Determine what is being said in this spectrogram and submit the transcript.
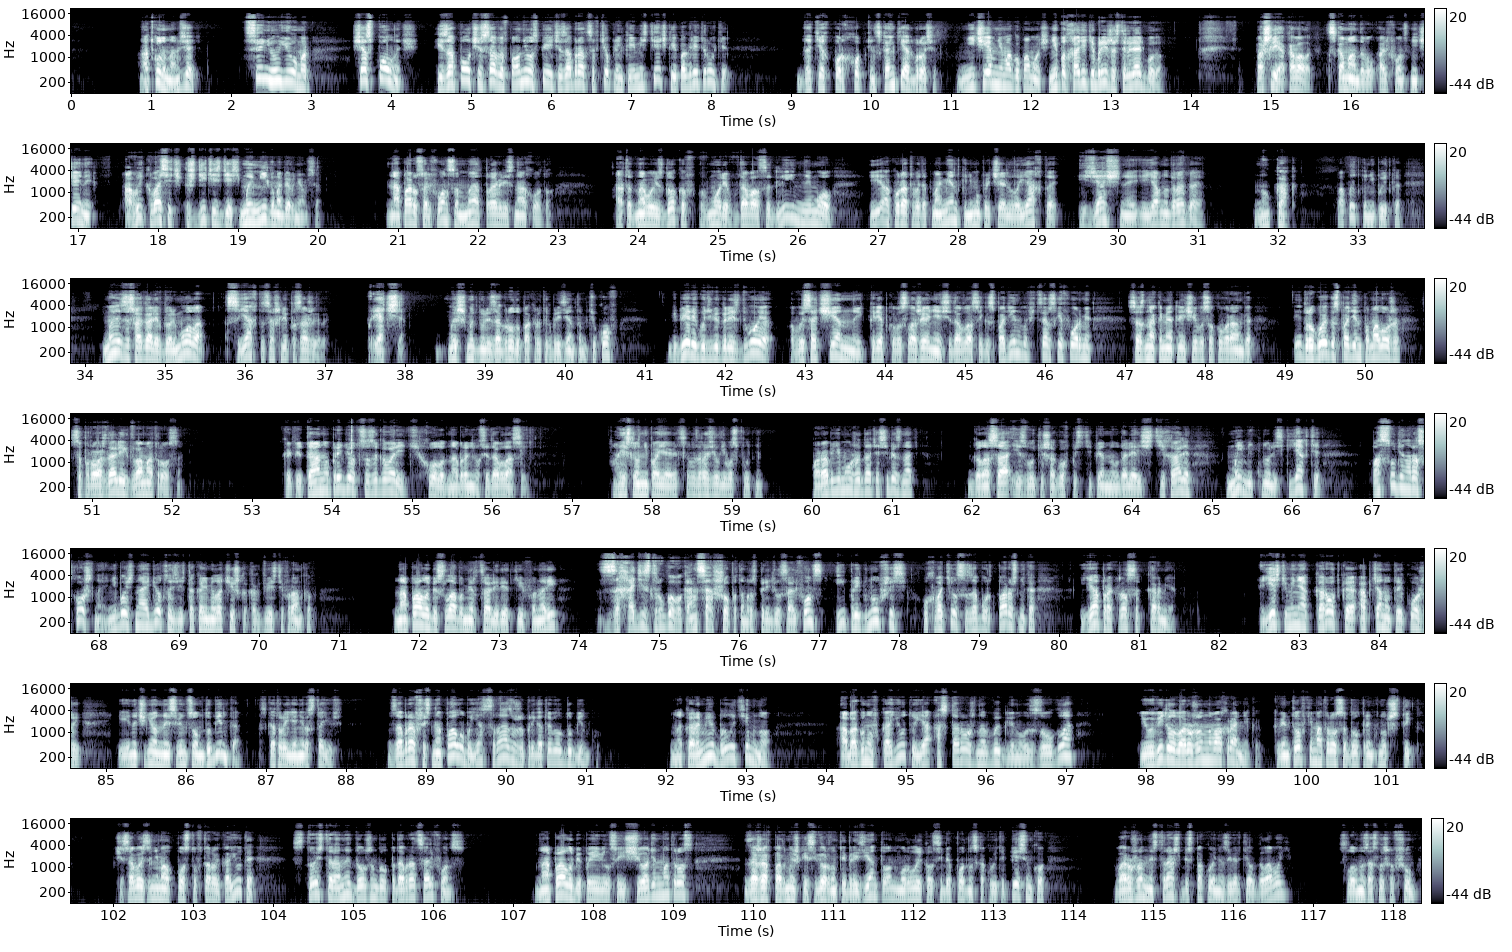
Откуда нам взять? Ценю юмор. Сейчас полночь, и за полчаса вы вполне успеете забраться в тепленькое местечко и погреть руки. До тех пор Хопкинс коньки отбросит. Ничем не могу помочь. Не подходите ближе, стрелять буду. Пошли, оковалок, — скомандовал Альфонс Ничейный. А вы, Квасич, ждите здесь, мы мигом обернемся. На пару с Альфонсом мы отправились на охоту. От одного из доков в море вдавался длинный мол — и аккурат в этот момент к нему причалила яхта, изящная и явно дорогая. Ну как? Попытка не пытка. Мы зашагали вдоль мола, с яхты сошли пассажиры. «Прячься!» Мы шмыгнули за груду покрытых брезентом тюков. К берегу двигались двое, высоченный, крепкого сложения седовласый господин в офицерской форме со знаками отличия высокого ранга и другой господин помоложе, сопровождали их два матроса. «Капитану придется заговорить», — холодно обронил седовласый. «А если он не появится?» — возразил его спутник. «Пора бы ему уже дать о себе знать». Голоса и звуки шагов, постепенно удаляясь, стихали. Мы метнулись к яхте. Посудина роскошная, небось найдется здесь такая мелочишка, как 200 франков. На палубе слабо мерцали редкие фонари. «Заходи с другого конца!» — шепотом распорядился Альфонс и, пригнувшись, ухватился за борт парусника. Я прокрался к корме. Есть у меня короткая, обтянутая кожей и начиненная свинцом дубинка — с которой я не расстаюсь. Забравшись на палубу, я сразу же приготовил дубинку. На корме было темно. Обогнув каюту, я осторожно выглянул из-за угла и увидел вооруженного охранника. К винтовке матроса был примкнут штык. Часовой занимал пост у второй каюты, с той стороны должен был подобраться Альфонс. На палубе появился еще один матрос. Зажав под мышкой свернутый брезент, он мурлыкал себе под нос какую-то песенку. Вооруженный страж беспокойно завертел головой, словно заслышав шум.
